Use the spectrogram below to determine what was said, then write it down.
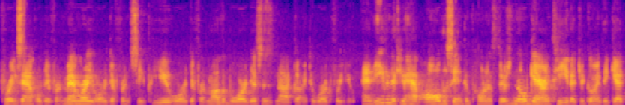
for example, different memory or a different CPU or a different motherboard, this is not going to work for you. And even if you have all the same components, there's no guarantee that you're going to get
